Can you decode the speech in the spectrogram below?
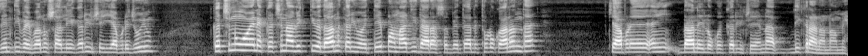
જયંતિભાઈ ભાનુશાલીએ કર્યું છે. એ આપણે જોયું. કચ્છનું હોય ને કચ્છના વ્યક્તિઓ દાન કર્યું હોય તે પણ માજી ધારાસભ્ય. ત્યારે થોડોક આનંદ થાય કે આપણે અહીં દાન એ લોકોએ કર્યું છે એના દીકરાના નામે.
